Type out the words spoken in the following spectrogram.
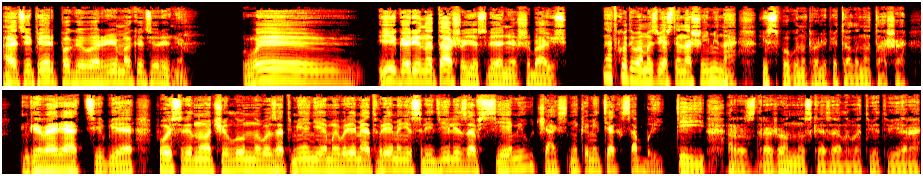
«А теперь поговорим о Катерине. Вы Игорь и Наташа, если я не ошибаюсь». «Откуда вам известны наши имена?» — испуганно пролепетала Наташа. «Говорят тебе, после ночи лунного затмения мы время от времени следили за всеми участниками тех событий», — раздраженно сказала в ответ Вера.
